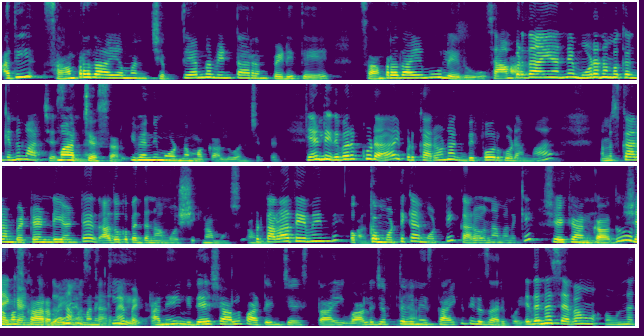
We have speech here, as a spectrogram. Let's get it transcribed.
అది సాంప్రదాయం అని చెప్తే అన్న వింటారని పెడితే సాంప్రదాయము లేదు. సాంప్రదాయాన్ని మూఢనమ్మకం కింద మార్చేస్తారు మార్చేస్తారు. ఇవన్నీ మూఢనమ్మకాలు అని చెప్పాను ఏంటి ఇది వరకు కూడా ఇప్పుడు కరోనాకి బిఫోర్ కూడా అమ్మా నమస్కారం పెట్టండి అంటే అదొక పెద్ద నామోషి. నమోస్ ఇప్పుడు తర్వాత ఏమైంది? ఒక్క మొట్టికాయ మొట్టి కరోనా మనకి షేక్ హ్యాండ్ కాదు నమస్కారమే మనకి. అని విదేశాలు పాటించే స్థాయి వాళ్ళు చెప్తే. వినే స్థాయికి దిగజారిపోయారు. ఏదైనా శవం ఉన్న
